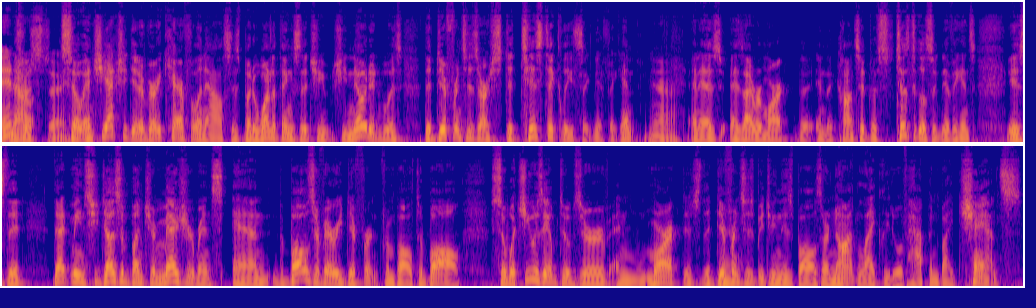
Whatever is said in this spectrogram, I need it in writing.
Now, Interesting. so, and she actually did a very careful analysis. But one of the things that she she noted was the differences are statistically significant. Yeah. And as as I remarked the, in the concept of statistical significance is that that means she does a bunch of measurements, and the balls are very different from ball to ball. So what she was able to observe and marked is the differences between these balls are not likely to have happened by chance.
